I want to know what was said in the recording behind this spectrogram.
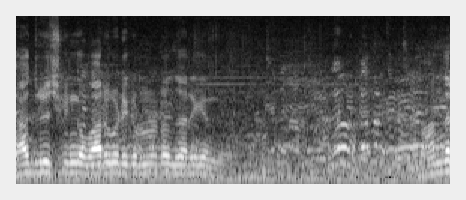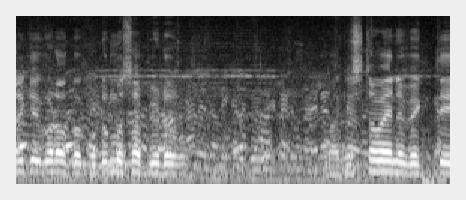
యాదృచ్ఛికంగా వారు కూడా ఇక్కడ ఉండటం జరిగింది. మా అందరికీ కూడా ఒక కుటుంబ సభ్యుడు మాకు ఇష్టమైన వ్యక్తి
